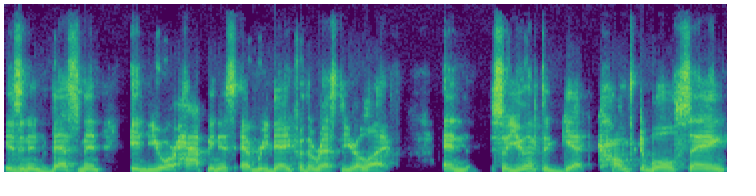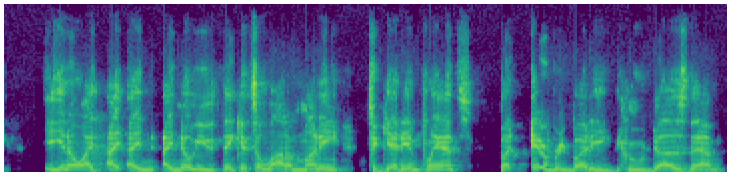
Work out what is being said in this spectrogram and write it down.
is an investment in your happiness every day for the rest of your life. And so you have to get comfortable saying, you know, I I I know you think it's a lot of money to get implants, but everybody who does them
